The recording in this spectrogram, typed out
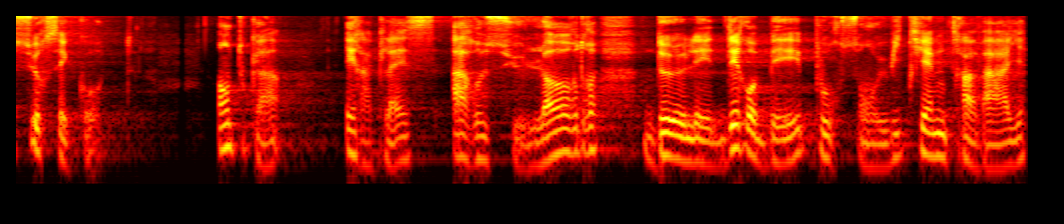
sur ses côtes. En tout cas, Héraclès a reçu l'ordre de les dérober pour son huitième travail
